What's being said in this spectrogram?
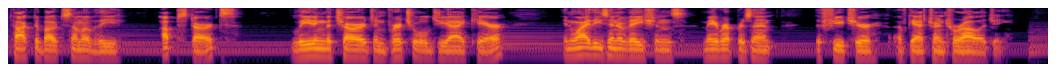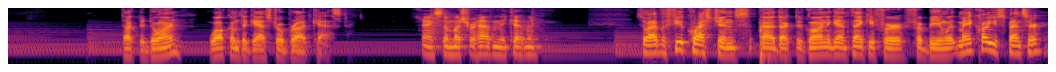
talked about some of the upstarts leading the charge in virtual GI care and why these innovations may represent the future of gastroenterology. Dr. Dorn, welcome to Gastro Broadcast. Thanks so much for having me, Kevin. So I have a few questions, uh, Dr. Dorn. Again, thank you for, for being with me. May I call you Spencer?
